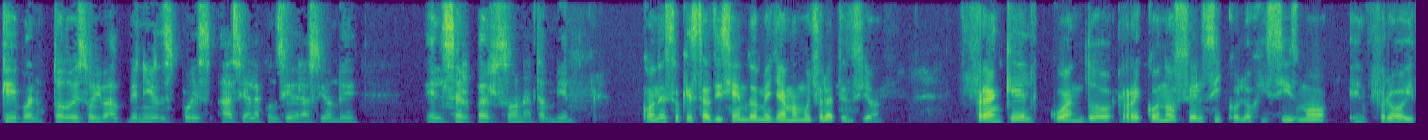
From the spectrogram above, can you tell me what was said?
que, bueno, todo eso iba a venir después hacia la consideración de el ser persona también. Con eso que estás diciendo me llama mucho la atención. Frankel, cuando reconoce el psicologicismo en Freud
